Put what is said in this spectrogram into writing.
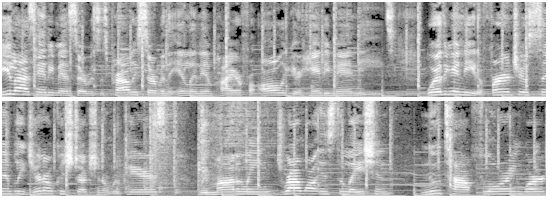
Eli's Handyman Service is proudly serving the Inland Empire for all your handyman needs. Whether you need a furniture assembly, general construction or repairs, remodeling, drywall installation, new tile flooring work,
